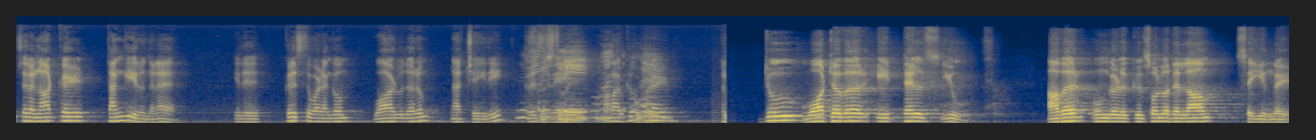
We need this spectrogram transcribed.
சில நாட்கள் தங்கி இருந்தனர் இது கிறிஸ்து வழங்கும் வாழ்வு தரும் நற்செய்தி. கிறிஸ்துவே நமக்கு புகழ் Do whatever it tells you அவர் உங்களுக்கு சொல்வதெல்லாம் செய்யுங்கள்.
